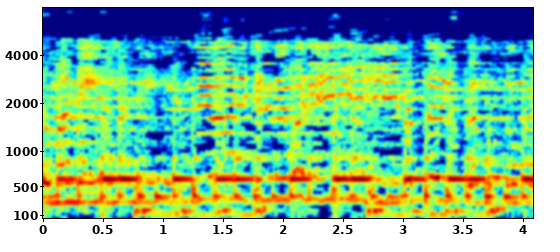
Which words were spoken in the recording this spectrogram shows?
முத்துமணி. இந்திராணி கிருமணி வெத்தெடுத்த முத்துமணி.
